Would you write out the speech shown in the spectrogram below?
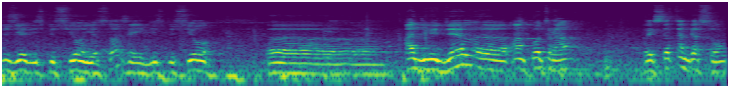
plusieurs discussions hier soir, j'ai eu une discussion euh, individuelle euh, en contrat avec certains garçons.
